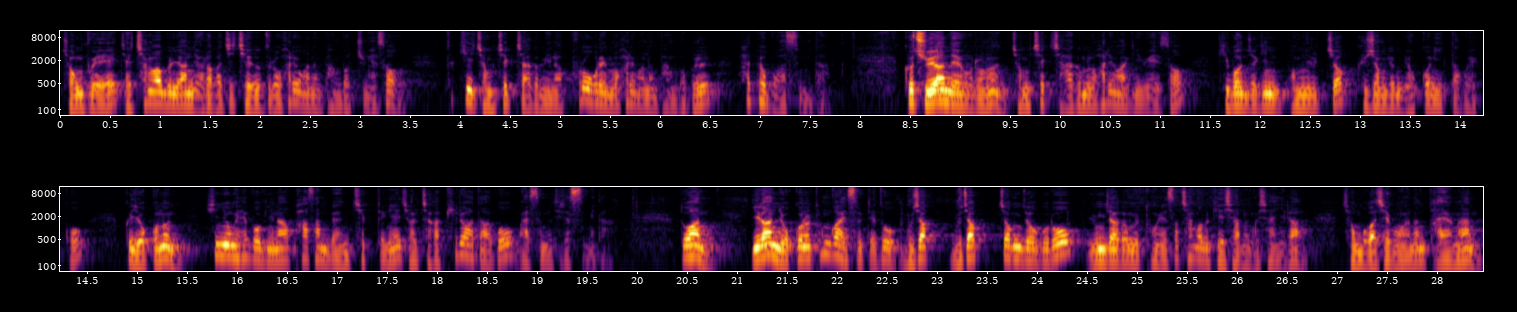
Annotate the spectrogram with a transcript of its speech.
정부의 재창업을 위한 여러 가지 제도들을 활용하는 방법 중에서 특히 정책 자금이나 프로그램을 활용하는 방법을 살펴보았습니다. 그 주요한 내용으로는 정책 자금을 활용하기 위해서 기본적인 법률적 규정적 요건이 있다고 했고 그 요건은 신용 회복이나 파산 면책 등의 절차가 필요하다고 말씀을 드렸습니다. 또한 이러한 요건을 통과했을 때도 무작, 무작정적으로 융자금을 통해서 창업을 개시하는 것이 아니라 정부가 제공하는 다양한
